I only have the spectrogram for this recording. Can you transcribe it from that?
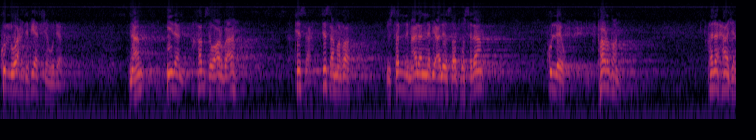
كل واحدة فيها تشهدان. نعم. إذا خمسة وأربعة تسعة تسع مرات يسلم على النبي عليه الصلاة والسلام كل يوم فرضا. فلا حاجة.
